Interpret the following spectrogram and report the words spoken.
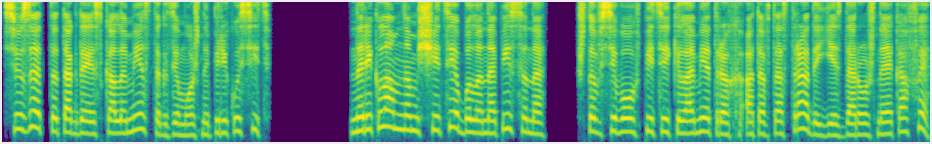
Сюзетта тогда искала место, где можно перекусить. На рекламном щите было написано, что всего в пяти километрах от автострады есть дорожное кафе,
